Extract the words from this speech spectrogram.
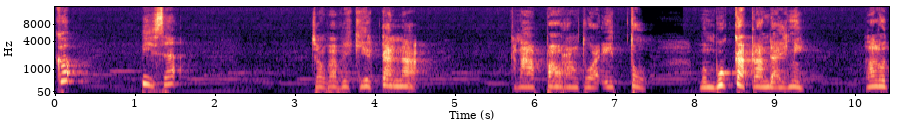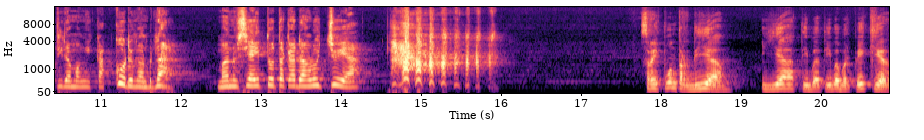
Kok bisa? Coba pikirkan nak, kenapa orang tua itu membuka keranda ini lalu tidak mengikatku dengan benar? Manusia itu terkadang lucu ya. Sri pun terdiam. Ia tiba-tiba berpikir,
